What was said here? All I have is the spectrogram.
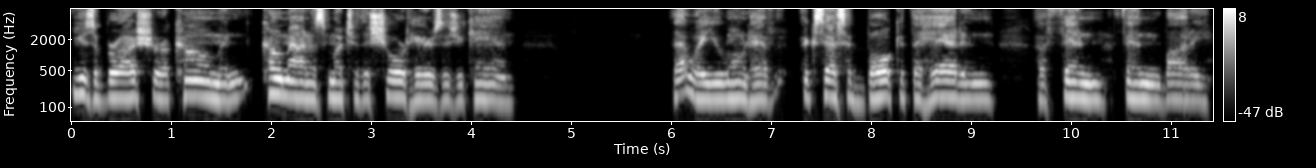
use a brush or a comb and comb out as much of the short hairs as you can. That way you won't have excessive bulk at the head and a thin, thin body.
